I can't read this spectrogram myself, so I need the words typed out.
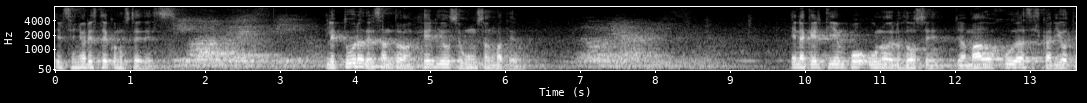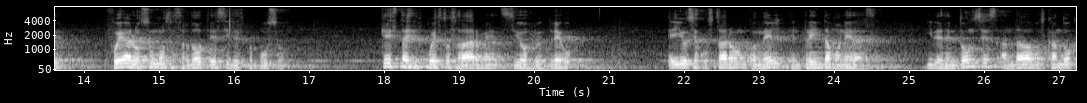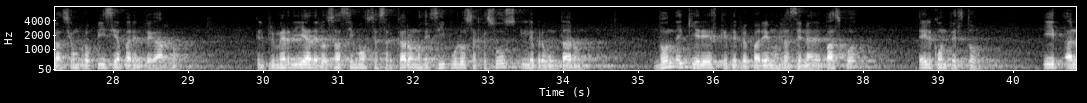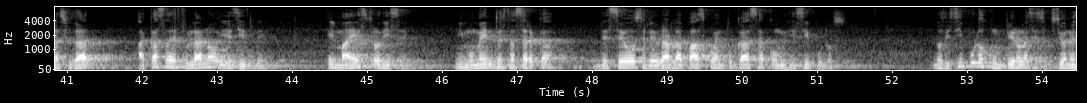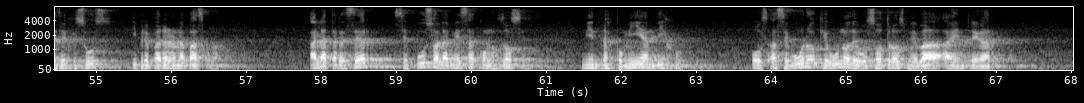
El Señor esté con ustedes. Lectura del Santo Evangelio según San Mateo. En aquel tiempo uno de los doce, llamado Judas Iscariote, fue a los sumos sacerdotes y les propuso, ¿qué estáis dispuestos a darme si os lo entrego? Ellos se ajustaron con él en treinta monedas y desde entonces andaba buscando ocasión propicia para entregarlo. El primer día de los ácimos se acercaron los discípulos a Jesús y le preguntaron, ¿dónde quieres que te preparemos la cena de Pascua? Él contestó, id a la ciudad, a casa de fulano y decidle, el maestro dice, mi momento está cerca, deseo celebrar la Pascua en tu casa con mis discípulos. Los discípulos cumplieron las instrucciones de Jesús y prepararon la Pascua. Al atardecer se puso a la mesa con los doce. Mientras comían dijo, Os aseguro que uno de vosotros me va a entregar.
